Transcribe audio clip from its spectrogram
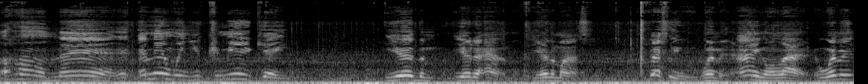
oh man, and then when you communicate, you're the you're the animal, you're the monster, especially with women. I ain't gonna lie, women,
